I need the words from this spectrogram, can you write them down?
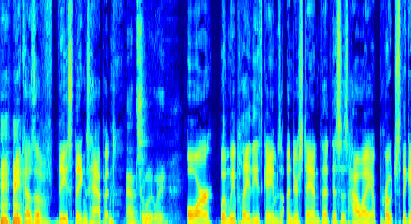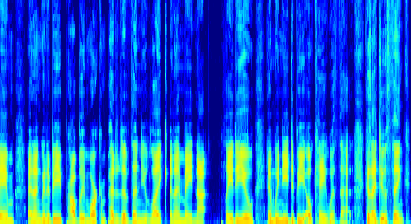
because of these things happen. Absolutely. Or when we play these games, understand that this is how I approach the game, and I'm going to be probably more competitive than you like, and I may not play to you, and we need to be okay with that. Because I do think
